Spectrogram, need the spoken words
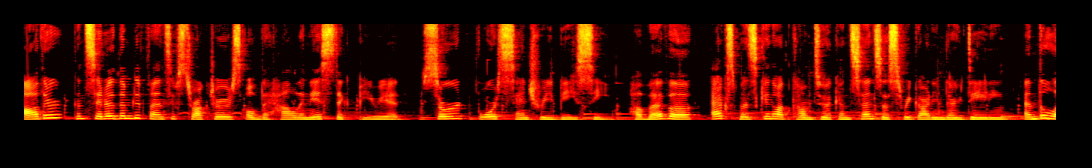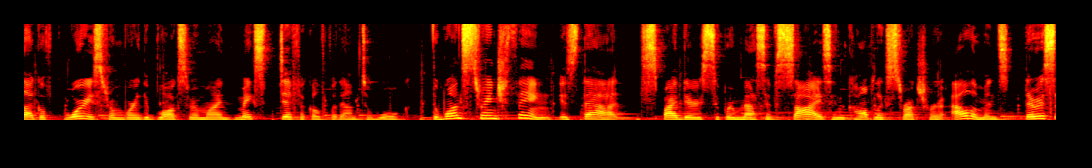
Others consider them defensive structures of the Hellenistic period, 3rd 4th century BC. However, experts cannot come to a consensus regarding their dating, and the lack of quarries from where the blocks were mined makes it difficult for them to walk. The one strange thing is that, despite their supermassive size and complex structural elements, there is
